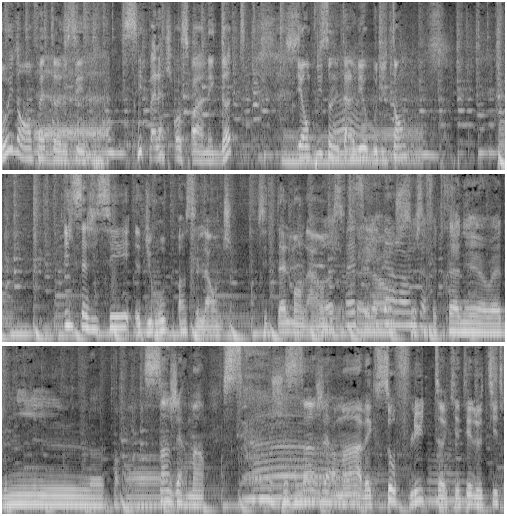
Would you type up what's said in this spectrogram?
Oui, non, en fait, euh, c'est c'est pas la chanson anecdote. Et en plus, on est arrivé au bout du temps. Il s'agissait du groupe. Oh, c'est Lounge. C'est tellement Lounge. Ouais, c'est Ouais, très lounge, lounge. ça- fait très années euh, ouais, 2000 euh, par an. Saint-Germain. Ah. Saint-Germain avec Sauf-Flûte, qui était le titre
